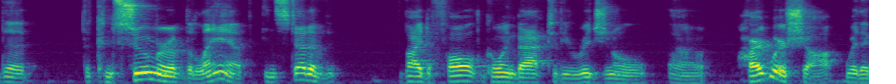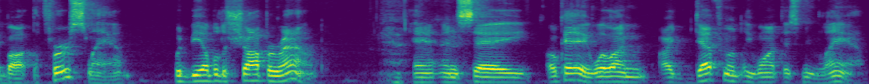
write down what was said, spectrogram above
the the consumer of the lamp, instead of by default going back to the original uh, hardware shop where they bought the first lamp, would be able to shop around and, and say, okay, well, I'm I definitely want this new lamp,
